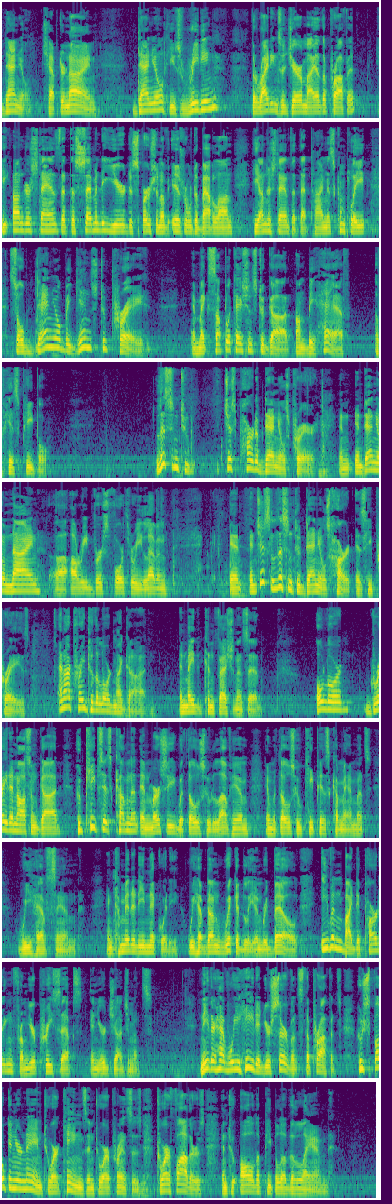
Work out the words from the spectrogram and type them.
Daniel chapter 9 Daniel, he's reading the writings of Jeremiah the prophet. He understands that the 70 year dispersion of Israel to Babylon, he understands that that time is complete. So Daniel begins to pray and make supplications to God on behalf of his people. Listen to just part of Daniel's prayer. And in Daniel 9, uh, I'll read verse 4 through 11. And, and just listen to Daniel's heart as he prays. And I prayed to the Lord my God and made confession and said, O Lord, great and awesome God, who keeps his covenant and mercy with those who love him and with those who keep his commandments, we have sinned and committed iniquity. We have done wickedly and rebelled, even by departing from your precepts and your judgments. Neither have we heeded your servants, the prophets, who spoke in your name to our kings and to our princes, to our fathers, and to all the people of the land.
